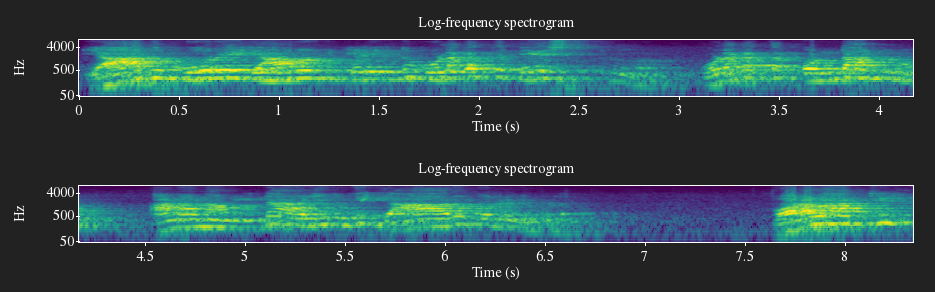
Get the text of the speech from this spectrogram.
யாரும் ஊரே யாரும் கேள்வி உலகத்தை நேசிக்கணும். உலகத்தை கொண்டாடணும். ஆனா நாம் இன்னும் அழிவுக்கு யாரும் குரல் வரலாற்றில்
